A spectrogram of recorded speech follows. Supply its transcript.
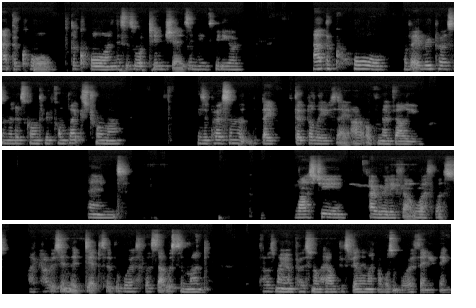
at the core, the core, and this is what Tim shares in his video, at the core of every person that has gone through complex trauma is a person that they that believes they are of no value. And last year, I really felt worthless. Like I was in the depths of the worthless. That was the mud. That was my own personal hell, just feeling like I wasn't worth anything.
